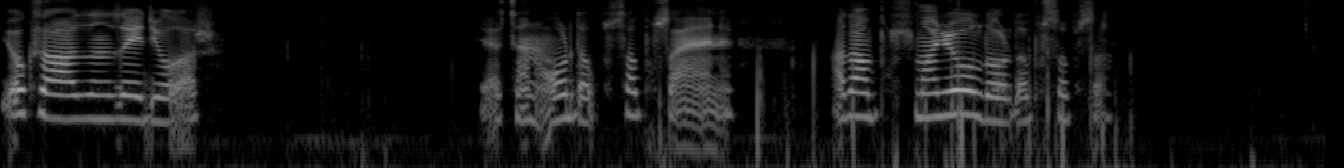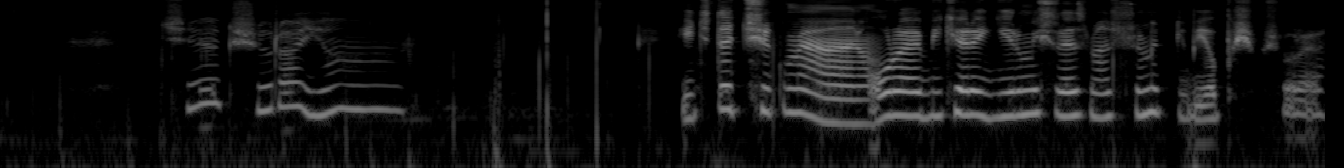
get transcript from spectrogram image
Yoksa ağzınıza ediyorlar. Ya sen orada pusa pusa yani. Adam pusmacı oldu orada pusa pusa. Çık şuraya. Hiç de çıkmıyor yani. Oraya bir kere girmiş resmen sümük gibi yapışmış oraya.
